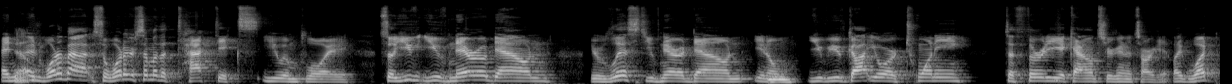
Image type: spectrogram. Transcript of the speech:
And Yeah. and what about so what are some of the tactics you employ? So you you've narrowed down your list, you've narrowed down, you know, Mm-hmm. you've you've got your 20 to 30 accounts you're going to target. Like what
